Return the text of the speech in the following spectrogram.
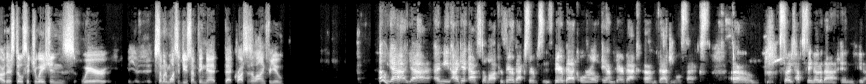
are there still situations where someone wants to do something that that crosses a line for you? Oh yeah, yeah. I mean, I get asked a lot for bareback services, bareback oral and bareback um, vaginal sex. Um, so I just have to say no to that, and you know,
